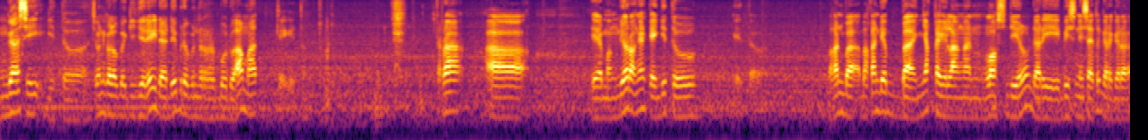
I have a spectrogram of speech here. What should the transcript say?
enggak sih gitu. Cuman kalau bagi Gere udah dia bener-bener bodoh amat kayak gitu. Karena uh, ya emang dia orangnya kayak gitu gitu. Bahkan bahkan dia banyak kehilangan loss deal dari bisnisnya itu gara-gara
